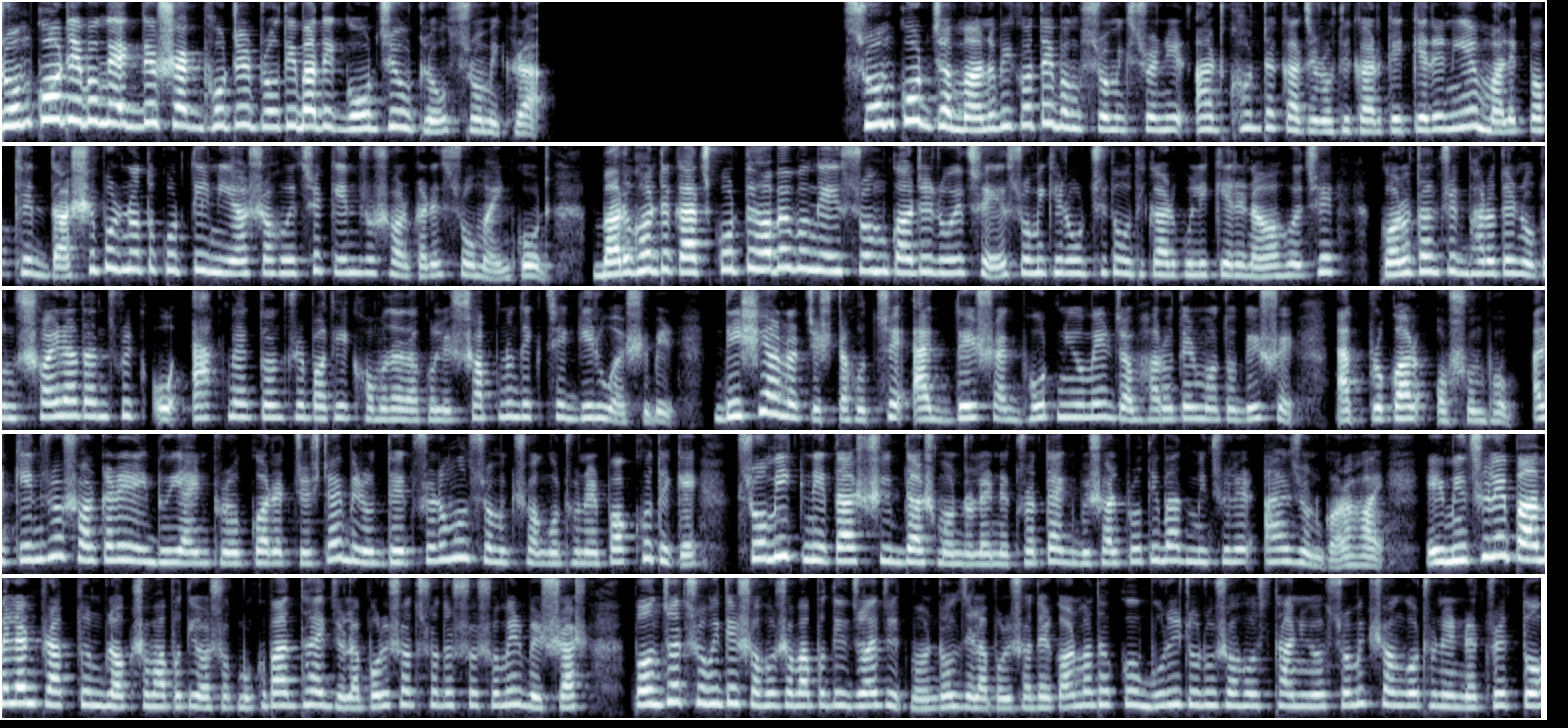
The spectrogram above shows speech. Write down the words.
শ্রম এবং একদেশ এক ভোটের প্রতিবাদে গর্জে উঠল শ্রমিকরা। শ্রম কোড যা মানবিকতা এবং শ্রমিক শ্রেণির আট ঘণ্টা কাজের অধিকারকে কেড়ে নিয়ে মালিক পক্ষের দাসে পরিণত করতেই নিয়ে আসা হয়েছে কেন্দ্র সরকারের শ্রম আইন কোড। বারো ঘণ্টা কাজ করতে হবে এবং এই শ্রম কার্ডে রয়েছে শ্রমিকের অর্জিত অধিকারগুলি কেড়ে নেওয়া হয়েছে। গণতান্ত্রিক ভারতের নতুন স্বৈরাতান্ত্রিক ও একনায়কতন্ত্রের পথে ক্ষমতা দখলের স্বপ্ন দেখছে গেরুয়া শিবির। দেশে আনার চেষ্টা হচ্ছে এক দেশ, এক ভোট নিয়মের যা ভারতের মতো দেশে এক প্রকার অসম্ভব। আর কেন্দ্রীয় সরকারের এই দুই আইন প্রয়োগ করার চেষ্টায় বিরুদ্ধে তৃণমূল শ্রমিক সংগঠনের পক্ষ থেকে শ্রমিক নেতা শিবদাস মণ্ডলের নেতৃত্বে এক বিশাল প্রতিবাদ মিছিলের আয়োজন করা হয়। এই মিছিলে পা মেলান প্রাক্তন ব্লক সভাপতি অশোক মুখোপাধ্যায়, জেলা পরিষদ সদস্য সমীর বিশ্বাস, পঞ্চায়েত সমিতির সহসভাপতি জয়জিৎ মণ্ডল, জেলা পরিষদের কর্মাধ্যক্ষ বুড়ি টুডু সহ স্থানীয় শ্রমিক সংগঠনের নেতৃত্ব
